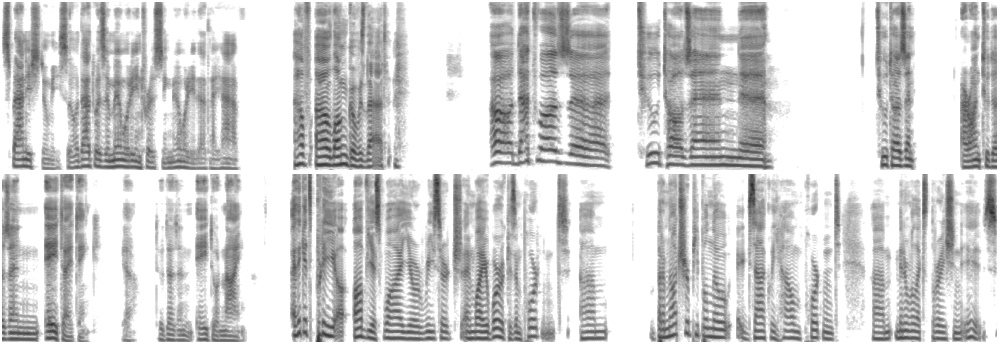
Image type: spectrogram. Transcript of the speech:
Spanish to me. So that was a memory, interesting memory that I have. How how long ago was that? Uh, that was uh, 2000, uh, 2000, around 2008, I think. Yeah, 2008 or 9. I think it's pretty obvious why your research and why your work is important. Um, but I'm not sure people know exactly how important um, mineral exploration is.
